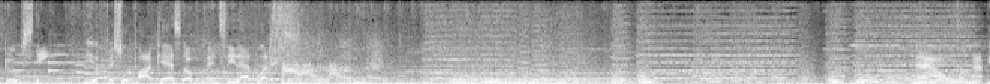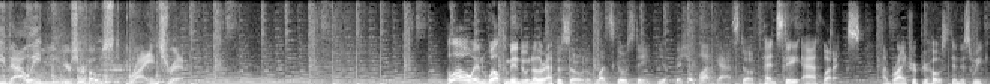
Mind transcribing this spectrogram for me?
Go State, the official podcast of Penn State Athletics. Now, from Happy Valley, here's your host, Brian Tripp. Hello, and welcome into another episode of Let's Go State, the official podcast of Penn State Athletics. I'm Brian Tripp, your host, and this week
